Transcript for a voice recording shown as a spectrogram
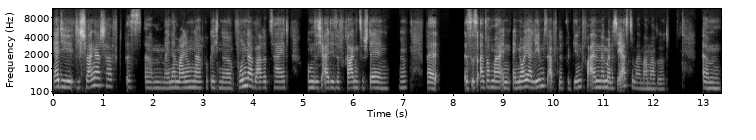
Ja, die, die Schwangerschaft ist ähm, meiner Meinung nach wirklich eine wunderbare Zeit, um sich all diese Fragen zu stellen. Ne? Weil es ist einfach mal ein, ein neuer Lebensabschnitt beginnt, vor allem wenn man das erste Mal Mama wird. Ähm,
